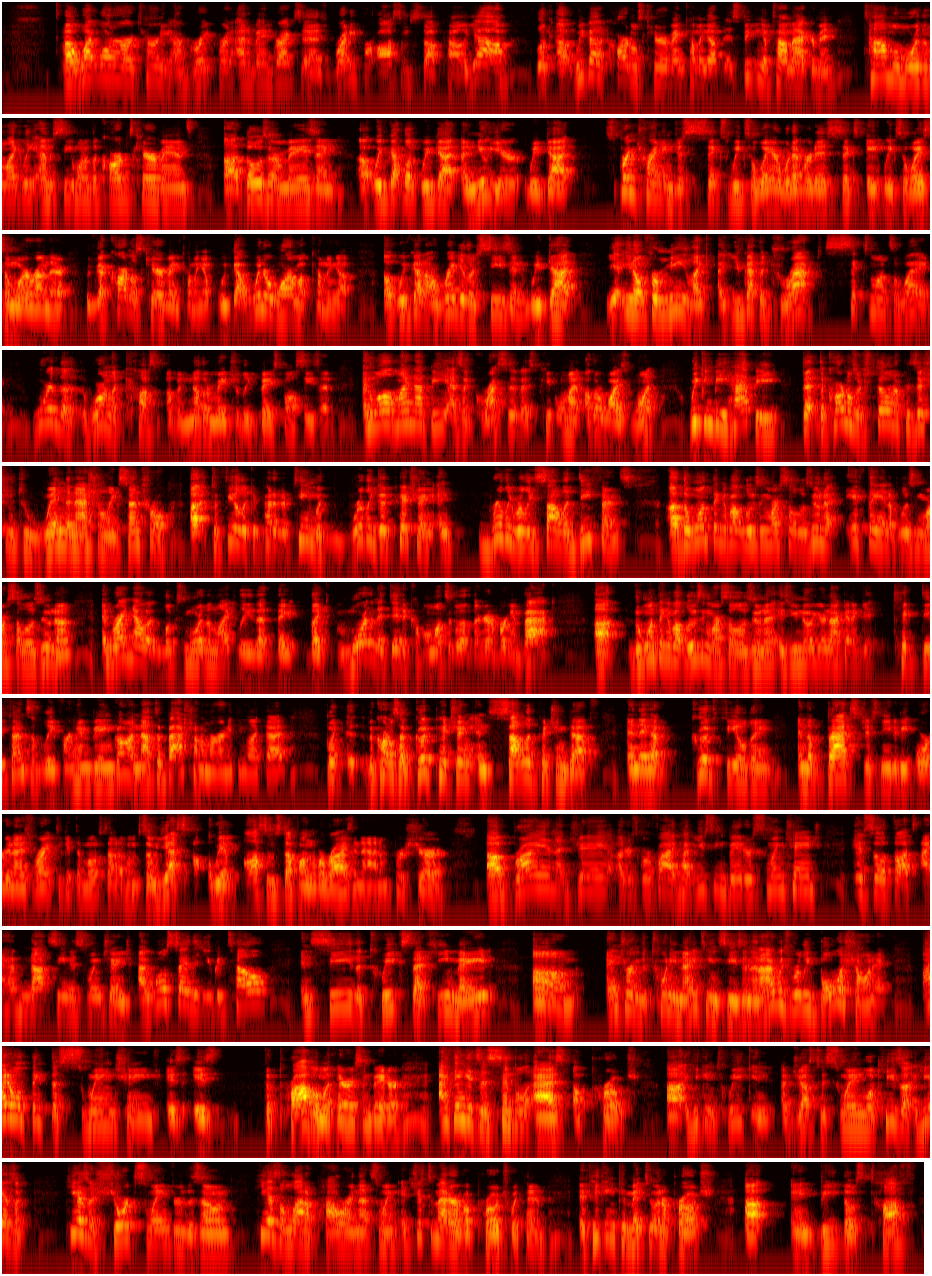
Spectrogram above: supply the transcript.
Uh, Whitewater, our attorney, our great friend Adam Van Grack says, ready for awesome stuff, Kyle. Yeah, um, look, uh, we've got a Cardinals caravan coming up. Speaking of Tom Ackerman, Tom will more than likely MC one of the Cardinals caravans. Uh, those are amazing. Uh, we've got look, we've got a new year. We've got spring training just six weeks away or whatever it is, six eight weeks away, somewhere around there. We've got Cardinals caravan coming up. We've got winter warm up coming up. Uh, we've got a regular season. We've got yeah, you know, for me, like uh, you've got the draft six months away. We're in the we're on the cusp of another Major League Baseball season, and while it might not be as aggressive as people might otherwise want, we can be happy that the Cardinals are still in a position to win the National League Central, uh, to field a competitive team with really good pitching and really, really solid defense. Uh, the one thing about losing Marcell Ozuna, if they end up losing Marcell Ozuna, and right now it looks more than likely that they, like more than it did a couple months ago, that they're going to bring him back. Uh, the one thing about losing Marcell Ozuna is you know you're not going to get kicked defensively for him being gone. Not to bash on him or anything like that, but uh, the Cardinals have good pitching and solid pitching depth, and they have good fielding, and the bats just need to be organized right to get the most out of them. So yes, uh, we have awesome stuff on the horizon, Adam, for sure. Uh, Brian J underscore five, have you seen Bader's swing change? If so, thoughts? I have not seen his swing change. I will say that you could tell and see the tweaks that he made um, entering the 2019 season, and I was really bullish on it. I don't think the swing change is is the problem with Harrison Bader. I think it's as simple as approach. Uh, he can tweak and adjust his swing. Look, he's a he has a he has a short swing through the zone. He has a lot of power in that swing. It's just a matter of approach with him. If he can commit to an approach uh, and beat those tough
